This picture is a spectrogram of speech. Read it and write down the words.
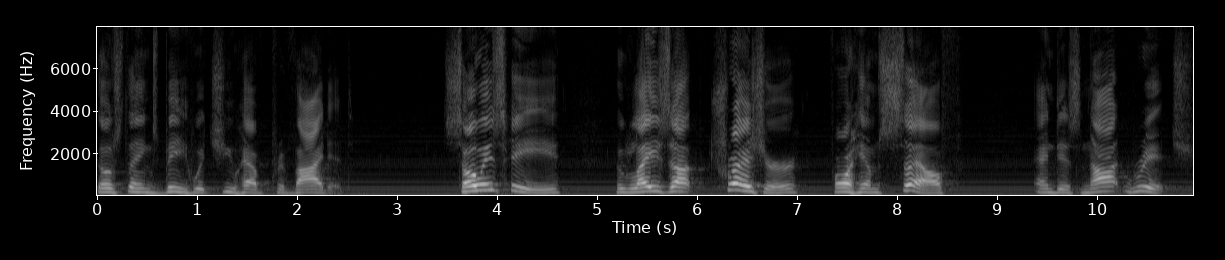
those things be which you have provided? So is he who lays up treasure for himself and is not rich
